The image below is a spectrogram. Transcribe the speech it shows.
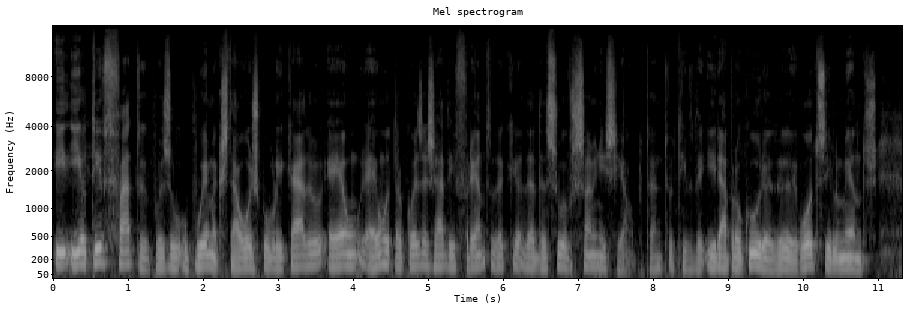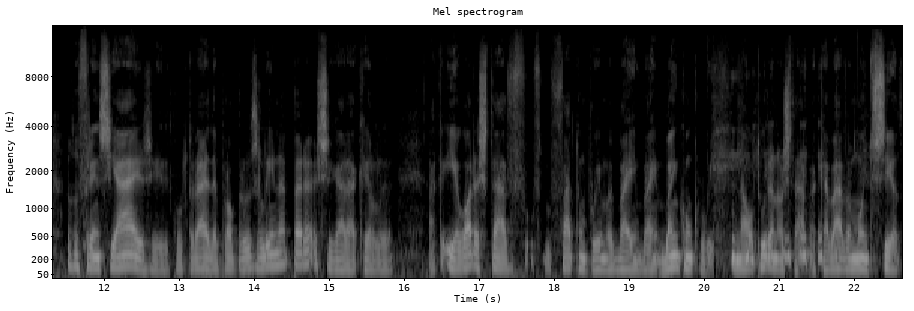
e, e, eu tive, de facto, depois o, o, poema que está hoje publicado é, um, é outra coisa já diferente da, que, da, da sua versão inicial. Portanto, tive de ir à procura de outros elementos referenciais e culturais da própria Roselina para chegar àquele e agora está de fato um poema bem bem bem concluído na altura não estava acabava muito cedo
